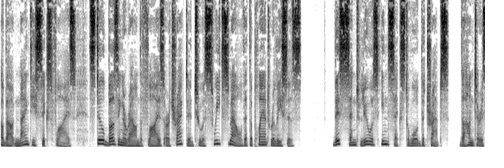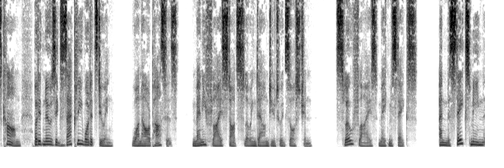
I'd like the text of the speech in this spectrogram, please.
About 96 flies, still buzzing around the flies are attracted to a sweet smell that the plant releases. This scent lures insects toward the traps. The hunter is calm, but it knows exactly what it's doing. One hour passes. Many flies start slowing down due to exhaustion. Slow flies make mistakes. And mistakes mean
